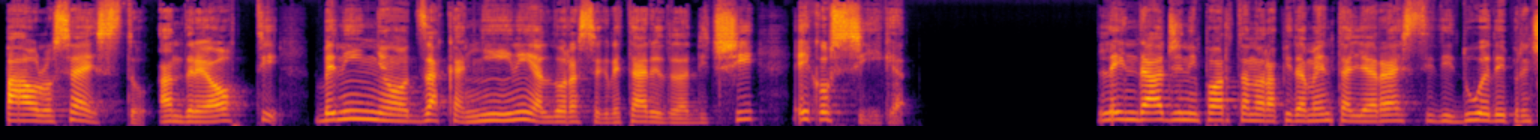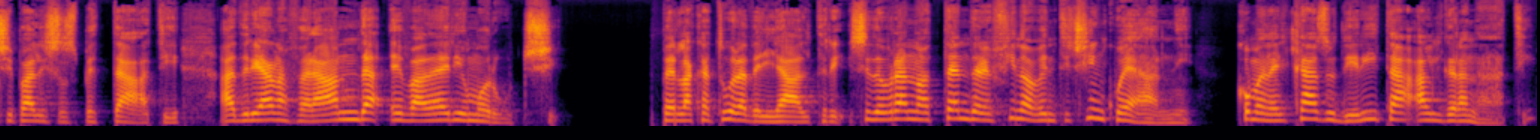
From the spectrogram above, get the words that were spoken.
Paolo VI, Andreotti, Benigno Zaccagnini, allora segretario della DC, e Cossiga. Le indagini portano rapidamente agli arresti di due dei principali sospettati, Adriana Ferranda e Valerio Morucci. Per la cattura degli altri si dovranno attendere fino a 25 anni, come nel caso di Rita Algranati.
